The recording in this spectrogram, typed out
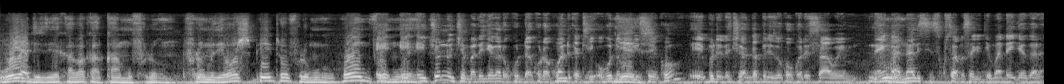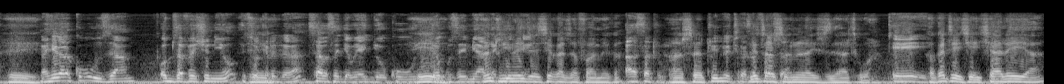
where did the kabaka come from? From the hospital? From home? From E- e- ekyo nno kyembadde njagala okuddakola kuba nti kati obudde Yes. buyiseeko ebulire kirangabiriza okokola essaawa emu. Naye nga analysis ku saabasajja gyembadde njagala. Eh. nga njagala kubuuza observation yo esookera ddala saabasajja bwe yajja okujaguza emyaka anti tulina zaffe ameka Asatu. asatu. Let us analyze that one. Eh. kakati ekyo ekyaleya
